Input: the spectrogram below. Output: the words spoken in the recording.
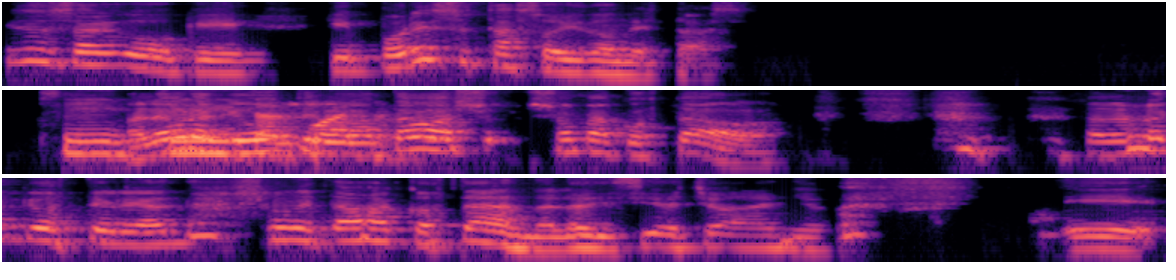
Eso es algo que, por eso estás hoy donde estás. Sí, a la hora que vos te levantabas, yo, me acostaba. A la hora que vos te levantabas, yo me estaba acostando a los 18 años. Eh,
